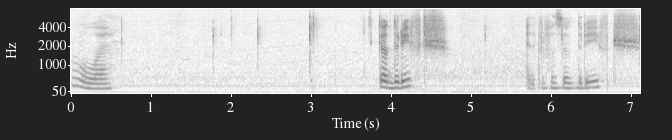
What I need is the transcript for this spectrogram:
Ué. Aqui é o drift. É pra fazer o drift.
